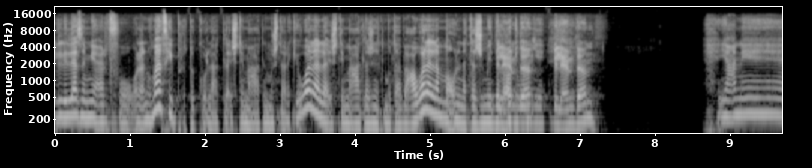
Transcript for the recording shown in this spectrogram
اللي لازم يعرفوا لأنه ما في بروتوكولات لاجتماعات المشتركة ولا لاجتماعات لجنة المتابعة ولا لما قلنا تجميد بالعمدان العضوية. بالعمدان يعني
